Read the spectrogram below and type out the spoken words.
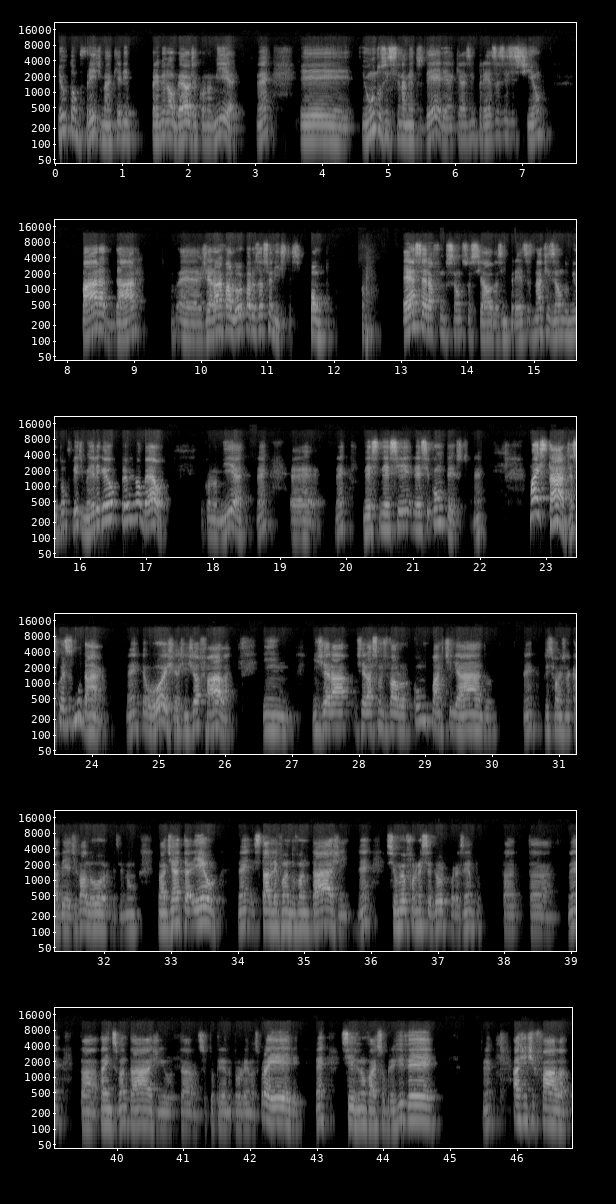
Milton Friedman, aquele prêmio Nobel de Economia, né? E, e, um dos ensinamentos dele é que as empresas existiam para dar, é, gerar valor para os acionistas. Ponto. Essa era a função social das empresas na visão do Milton Friedman. Ele ganhou o prêmio Nobel Economia, né? É, né? Nesse, nesse, nesse contexto. Né? Mais tarde, as coisas mudaram. Né? Então, hoje, a gente já fala em, em gerar, geração de valor compartilhado, né? principalmente na cadeia de valor. Dizer, não, não adianta eu né, estar levando vantagem né? se o meu fornecedor, por exemplo, está tá, né, tá, tá em desvantagem, ou tá, se eu estou criando problemas para ele, né? se ele não vai sobreviver. Né? A gente fala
